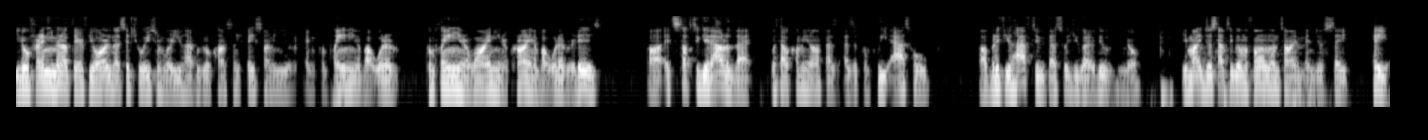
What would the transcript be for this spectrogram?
you know, for any men out there, if you are in that situation where you have a girl constantly FaceTiming you and complaining about whatever, complaining or whining or crying about whatever it is, uh, it's tough to get out of that without coming off as, as a complete asshole. Uh, but if you have to, that's what you got to do. You know, you might just have to be on the phone one time and just say, "Hey,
